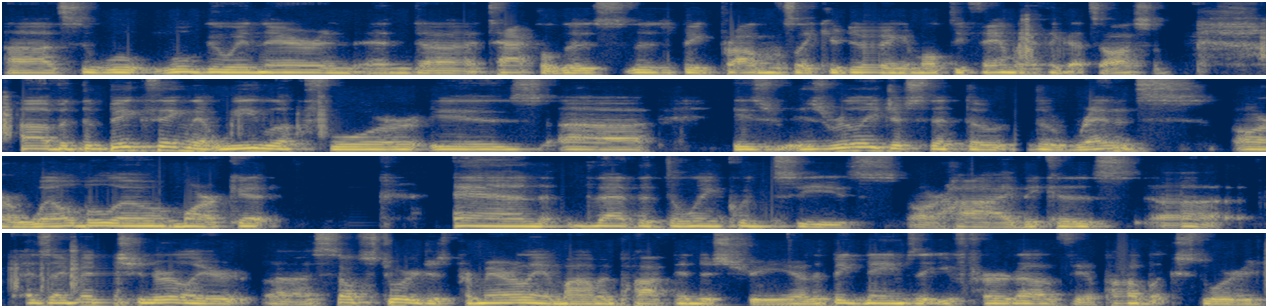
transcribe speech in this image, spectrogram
Uh, so we'll we'll go in there and and uh, tackle those those big problems like you're doing in multifamily. I think that's awesome. Uh, but the big thing that we look for is uh, is is really just that the the rents are well below market and that the delinquencies are high because uh, as i mentioned earlier uh, self-storage is primarily a mom and pop industry you know the big names that you've heard of you know, public storage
